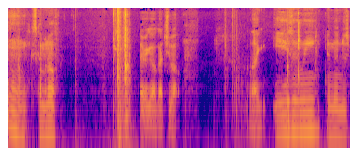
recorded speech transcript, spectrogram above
Mm, it's coming off. There we go, got you out. Like easily, and then just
